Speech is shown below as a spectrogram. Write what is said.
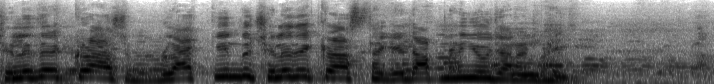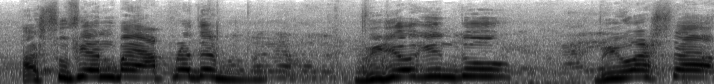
ছেলেদের ক্রাশ ব্ল্যাক কিন্তু ছেলেদের ক্রাশ থাকে এটা আপনারাও জানেন ভাই। আর সুফিয়ান ভাই আপনাদের ভিডিও কিন্তু ভিউয়ার্সরা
